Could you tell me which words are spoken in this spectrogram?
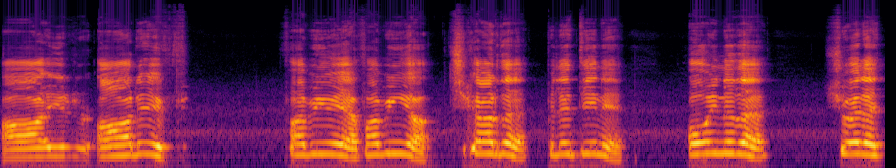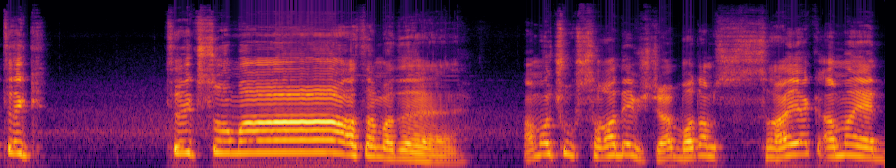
Hayır Arif. Fabinho'ya Fabinho çıkardı platini. Oynadı. Şöyle tık. Tık Soma atamadı. Ama çok sağ devişti ya. Bu adam sağ ayak ama yani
